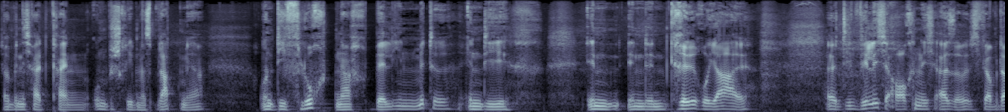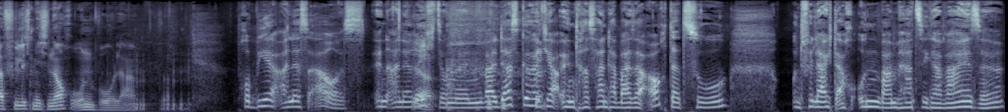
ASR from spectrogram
da bin ich halt kein unbeschriebenes Blatt mehr. Und die Flucht nach Berlin Mitte in die, in, in den Grill Royal, äh, die will ich auch nicht. Also ich glaube, da fühle ich mich noch unwohler. Probier alles aus in alle Ja. Richtungen, weil das gehört ja interessanterweise auch dazu und vielleicht auch unbarmherzigerweise,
